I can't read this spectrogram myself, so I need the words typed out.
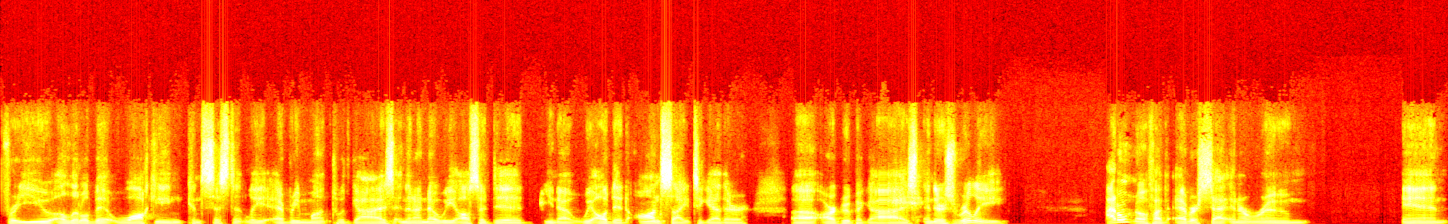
for you a little bit walking consistently every month with guys and then i know we also did you know we all did on site together uh, our group of guys and there's really i don't know if i've ever sat in a room and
